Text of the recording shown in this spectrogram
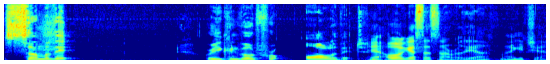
some of it, or you can vote for all of it. Yeah. Well, I guess that's not really. Yeah, I get you.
